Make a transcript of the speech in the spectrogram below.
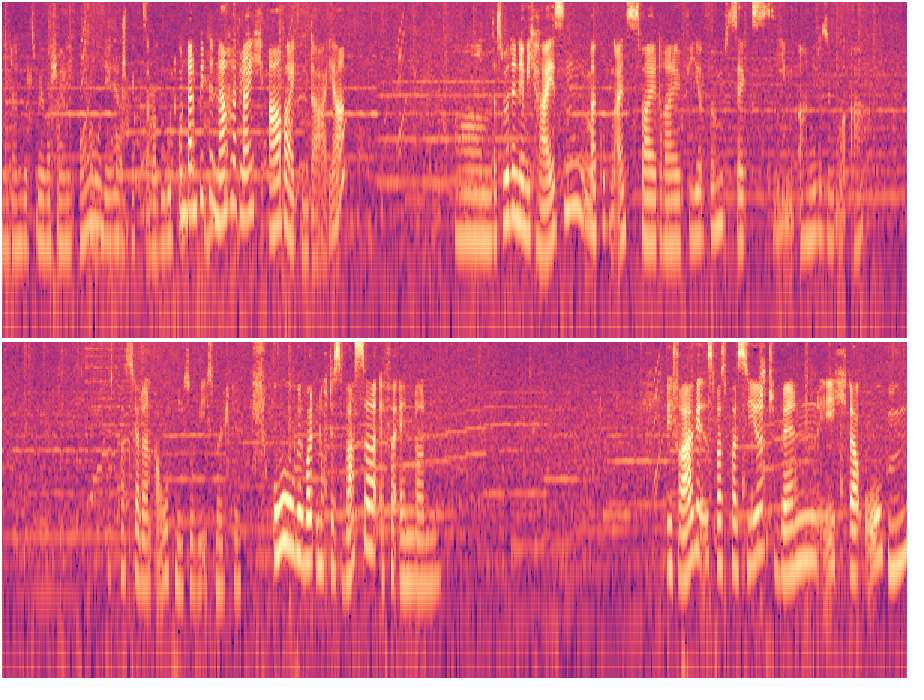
Und dann wird es mir wahrscheinlich... Oh, denen schmeckt es aber gut. Und dann bitte nachher gleich arbeiten da, ja? Ähm, das würde nämlich heißen... Mal gucken. 1, 2, 3, 4, 5, 6, 7... Ach nee, das sind nur 8. Das passt ja dann auch nicht so, wie ich es möchte. Oh, wir wollten doch das Wasser verändern. Die Frage ist, was passiert, wenn ich da oben...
